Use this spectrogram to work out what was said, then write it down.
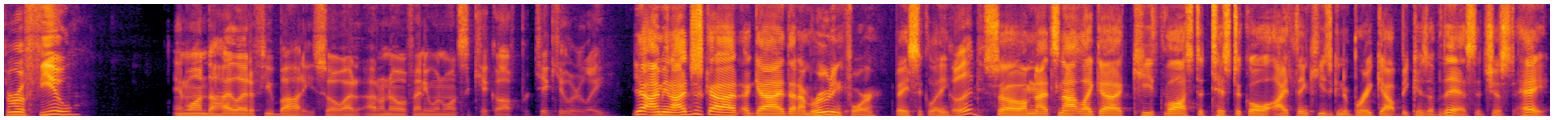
through a few and wanted to highlight a few bodies. So I, I don't know if anyone wants to kick off particularly. Yeah, I mean, I just got a guy that I'm rooting for, basically. Good. So I'm not. It's not like a Keith Law statistical. I think he's going to break out because of this. It's just, hey,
